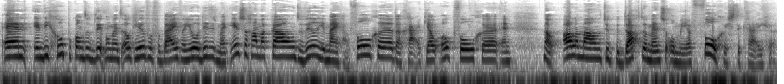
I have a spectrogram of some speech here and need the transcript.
En in die groepen komt op dit moment ook heel veel voorbij van... joh, dit is mijn Instagram-account. Wil je mij gaan volgen? Dan ga ik jou ook volgen. En nou, allemaal natuurlijk bedacht door mensen om meer volgers te krijgen.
